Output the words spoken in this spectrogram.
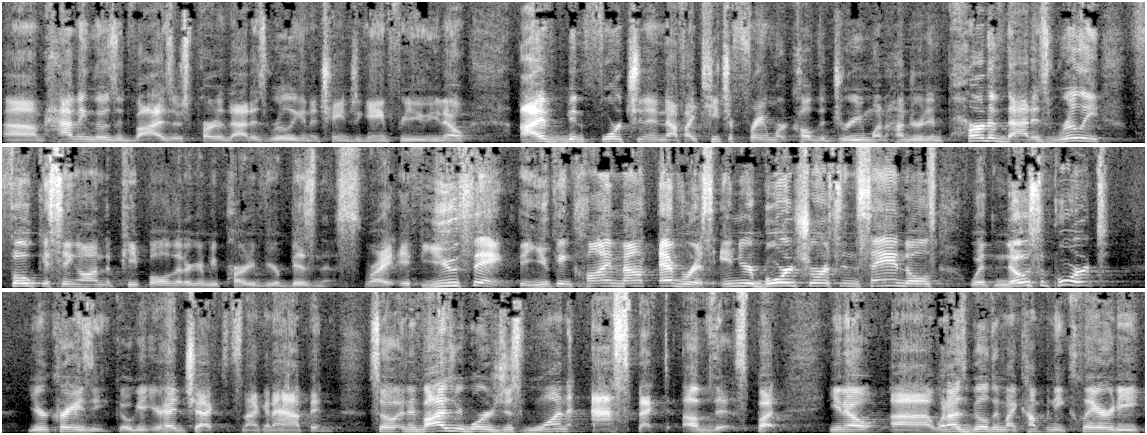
um, having those advisors, part of that is really going to change the game for you. You know, I've been fortunate enough. I teach a framework called the Dream 100, and part of that is really focusing on the people that are going to be part of your business, right? If you think that you can climb Mount Everest in your board shorts and sandals with no support, you're crazy. Go get your head checked. It's not going to happen. So an advisory board is just one aspect of this. But you know, uh, when I was building my company Clarity,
